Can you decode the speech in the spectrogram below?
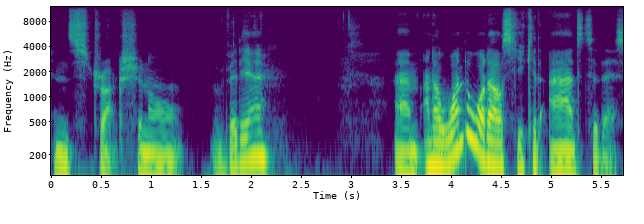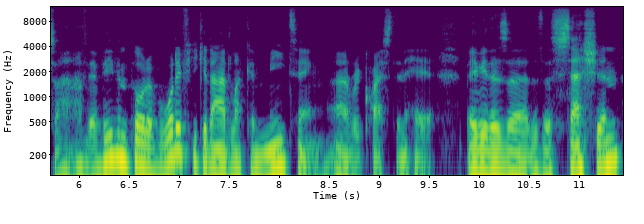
instructional video. Um, and I wonder what else you could add to this. I've, I've even thought of what if you could add like a meeting uh, request in here. Maybe there's a there's a session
